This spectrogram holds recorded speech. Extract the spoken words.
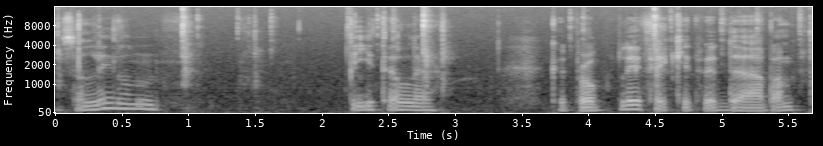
It's a little detail there. Could probably fake it with the bump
